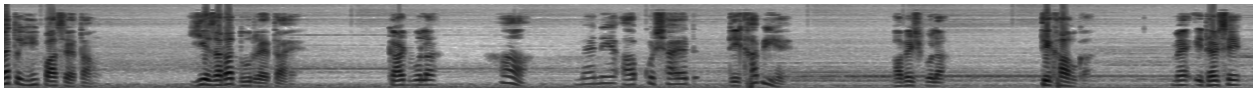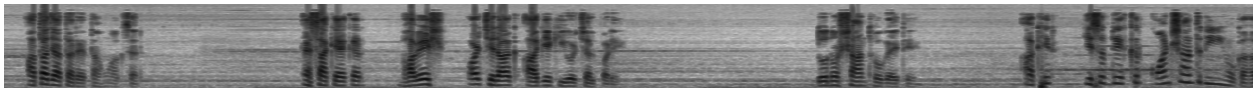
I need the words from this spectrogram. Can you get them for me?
मैं तो यहीं पास रहता हूँ। ये जरा दूर रहता है। कार्ड बोला हाँ मैंने आपको शायद देखा भी है। भवेश बोला, देखा होगा। मैं इधर से आता जाता रहता हूँ अक्सर। ऐसा कहकर भावेश और चिराग आगे की ओर चल पड़े। दोनों शांत हो गए थे। आखिर ये सब देखकर कौन शांत नहीं होगा?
